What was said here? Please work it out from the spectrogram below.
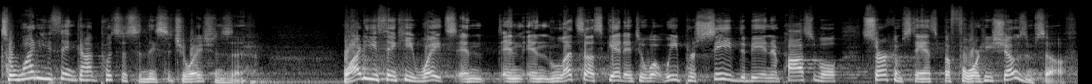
So, why do you think God puts us in these situations then? Why do you think He waits and, and, and lets us get into what we perceive to be an impossible circumstance before He shows Himself?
